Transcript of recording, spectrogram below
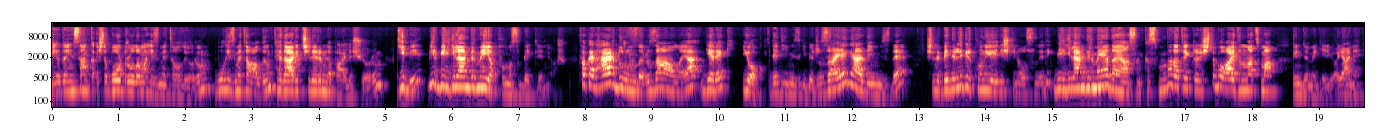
ya da insan işte bordrolama hizmeti alıyorum. Bu hizmeti aldığım tedarikçilerimle paylaşıyorum gibi bir bilgilendirme yapılması bekleniyor. Fakat her durumda rıza almaya gerek yok dediğimiz gibi. Rızaya geldiğimizde Şimdi belirli bir konuya ilişkin olsun dedik. Bilgilendirmeye dayansın kısmında da tekrar işte bu aydınlatma gündeme geliyor. Yani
